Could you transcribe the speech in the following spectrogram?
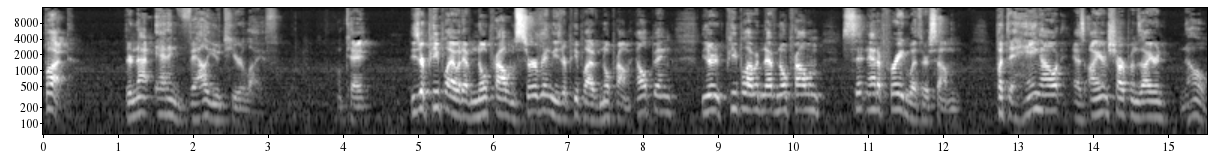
But they're not adding value to your life. Okay? These are people I would have no problem serving. These are people I have no problem helping. These are people I would have no problem sitting at a parade with or something. But to hang out as iron sharpens iron, no.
